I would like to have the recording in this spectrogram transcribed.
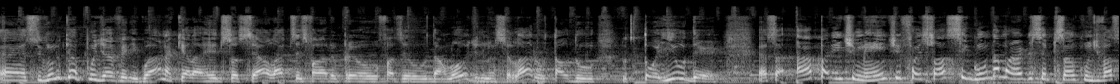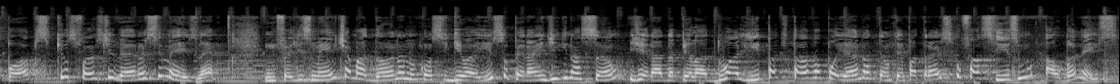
é, segundo que eu pude averiguar naquela rede social lá que vocês falaram para eu fazer o download no meu celular, o tal do, do Toilder, essa aparentemente foi só a segunda maior decepção com divas pops que os fãs tiveram esse mês, né? Infelizmente, a Madonna não conseguiu aí superar a indignação gerada pela Dua Lipa que estava apoiando até um tempo atrás o fascismo albanês.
